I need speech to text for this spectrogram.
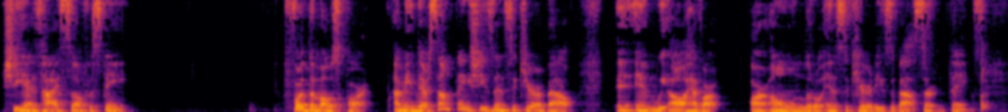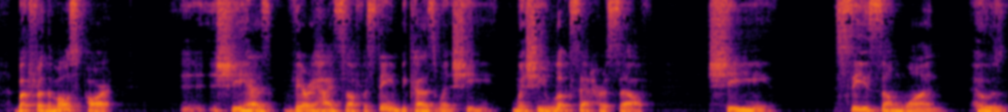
she has high self-esteem for the most part. I mean, there's some things she's insecure about, and we all have our, our own little insecurities about certain things. But for the most part, she has very high self-esteem because when she when she looks at herself she sees someone who's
